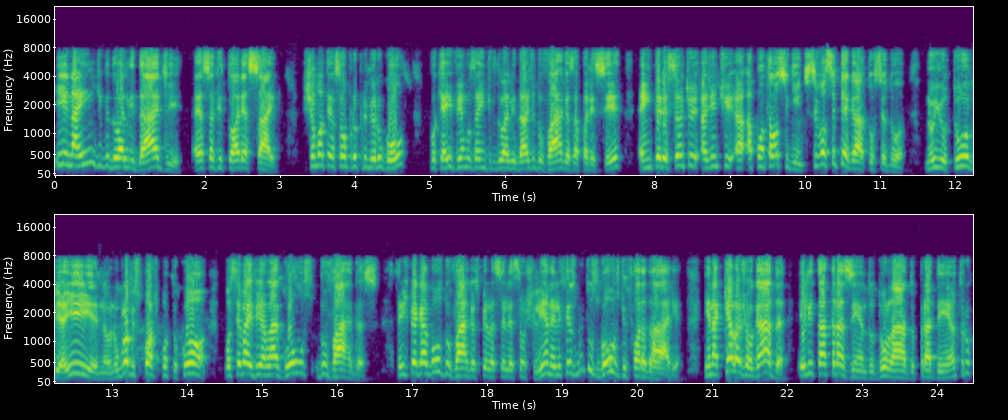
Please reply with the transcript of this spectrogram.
E na individualidade, essa vitória sai. Chamo atenção para o primeiro gol, porque aí vemos a individualidade do Vargas aparecer. É interessante a gente apontar o seguinte: se você pegar, torcedor, no YouTube aí, no, no Globoesporte.com, você vai ver lá gols do Vargas. Se a gente pegar gols do Vargas pela seleção chilena, ele fez muitos gols de fora da área. E naquela jogada, ele está trazendo do lado para dentro,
